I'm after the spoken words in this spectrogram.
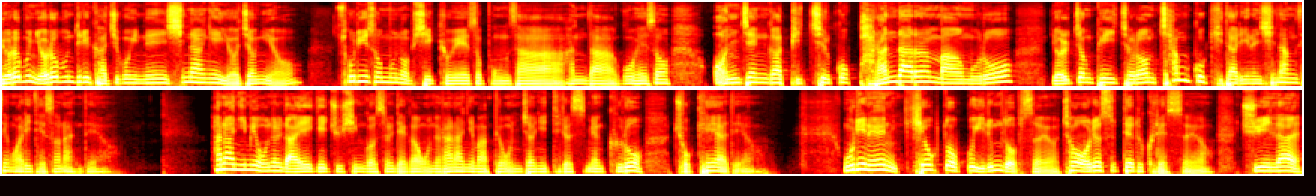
여러분 여러분들이 가지고 있는 신앙의 여정이요. 소리 소문 없이 교회에서 봉사한다고 해서 언젠가 빛을 꼭 바란다는 마음으로 열정페이처럼 참고 기다리는 신앙생활이 돼서는 안 돼요. 하나님이 오늘 나에게 주신 것을 내가 오늘 하나님 앞에 온전히 드렸으면 그로 좋게 해야 돼요. 우리는 기억도 없고 이름도 없어요. 저 어렸을 때도 그랬어요. 주일날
